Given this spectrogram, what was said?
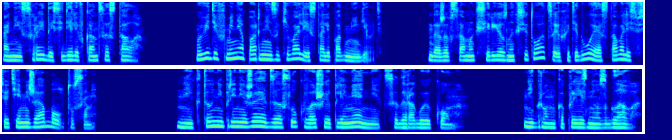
Они с Рейдой сидели в конце стола. Увидев меня, парни закивали и стали подмигивать. Даже в самых серьезных ситуациях эти двое оставались все теми же оболтусами. «Никто не принижает заслуг вашей племянницы, дорогой Кома», — негромко произнес глава.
